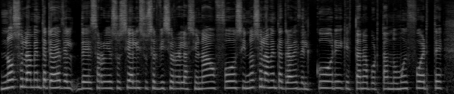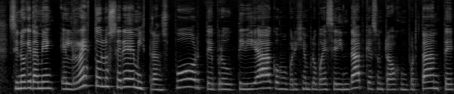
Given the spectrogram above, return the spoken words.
no solamente a través del desarrollo social y sus servicios relacionados, FOSI, no solamente a través del CORE, que están aportando muy fuerte, sino que también el resto de los CEREMIS, transporte, productividad, como por ejemplo puede ser INDAP, que hace un trabajo importante,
